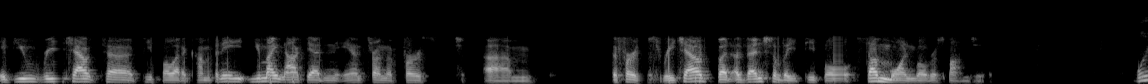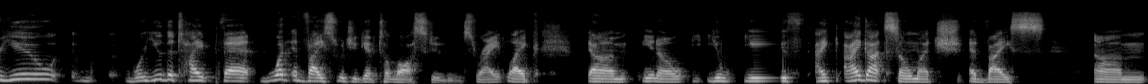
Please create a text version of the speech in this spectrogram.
if you reach out to people at a company, you might not get an answer on the first um, the first reach out, but eventually people, someone will respond to you. Were you were you the type that what advice would you give to law students, right? Like um, you know, you you I I got so much advice um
